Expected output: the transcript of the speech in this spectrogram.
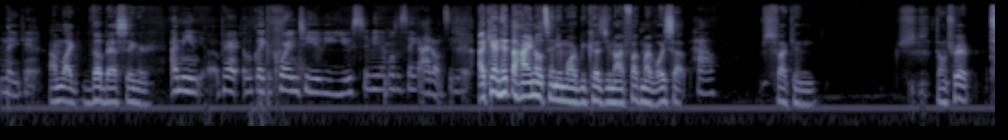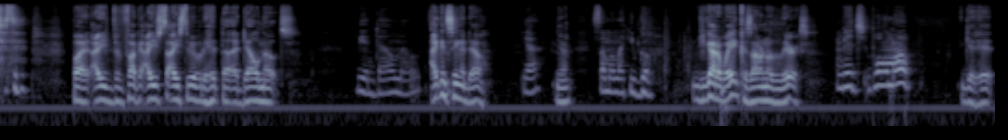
No, you can't. I'm like the best singer. I mean, apparently, like according to you, you used to be able to sing. I don't see it. I can't hit the high notes anymore because you know I fuck my voice up. How? Just fucking don't trip. But I fuck I used to I used to be able to hit the Adele notes. the Adele note. I can sing Adele. Yeah. Yeah. Someone like you go. You gotta wait because I don't know the lyrics. Bitch, pull them up. Get hit.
